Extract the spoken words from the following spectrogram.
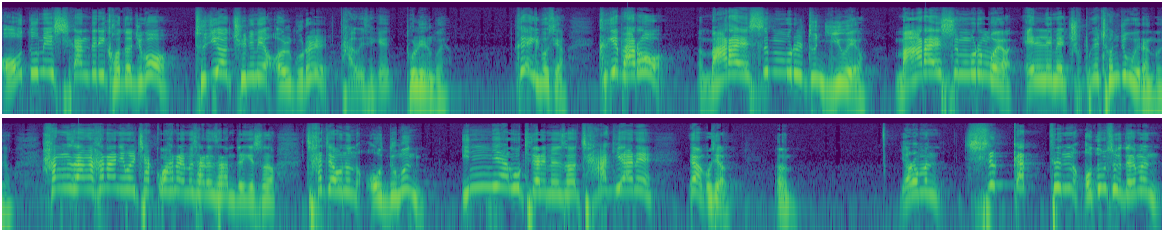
어둠의 시간들이 걷어지고 드디어 주님의 얼굴을 다윗에게 돌리는 거예요. 그냥 이 보세요. 그게 바로 마라의 쓴물을 둔 이유예요. 마라의 쓴물은 뭐예요? 엘림의 축복의 전주국이라는 거예요. 항상 하나님을 찾고 하나님을 사는 사람들에게서 찾아오는 어둠은 인내하고 기다리면서 자기 안에 야 보세요. 어, 여러분 칠흑 같은 어둠 속에 들어가면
